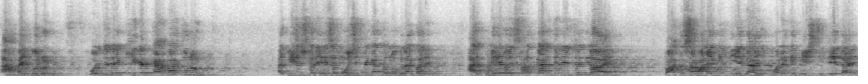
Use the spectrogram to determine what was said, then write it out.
আহ, ভাই, বলুন। ওই জন্য ক্ষীরের কারবার তুলুন। আর বিশেষ করে এসে মসজিদটাকে এত নোংরা করে। আর ফের ওই সরকার জিনিস যদি হয় বাতাসা অনেকে দিয়ে দেয়, অনেকে মিষ্টি দিয়ে দেয়।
